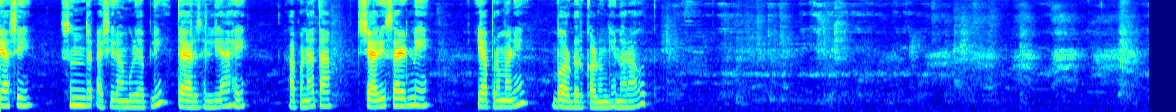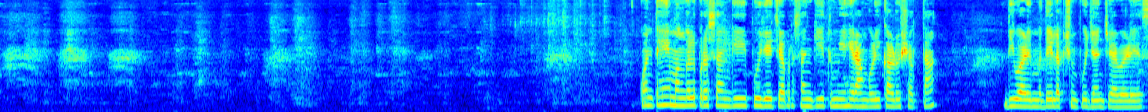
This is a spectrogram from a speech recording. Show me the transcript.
अशी सुंदर अशी रांगोळी आपली तयार झाली आहे. आपण आता चारी साईडने याप्रमाणे बॉर्डर काढून घेणार आहोत. कोणत्याही मंगलप्रसंगी पूजेच्या प्रसंगी तुम्ही ही रांगोळी काढू शकता. दिवाळीमध्ये लक्ष्मीपूजनच्या वेळेस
